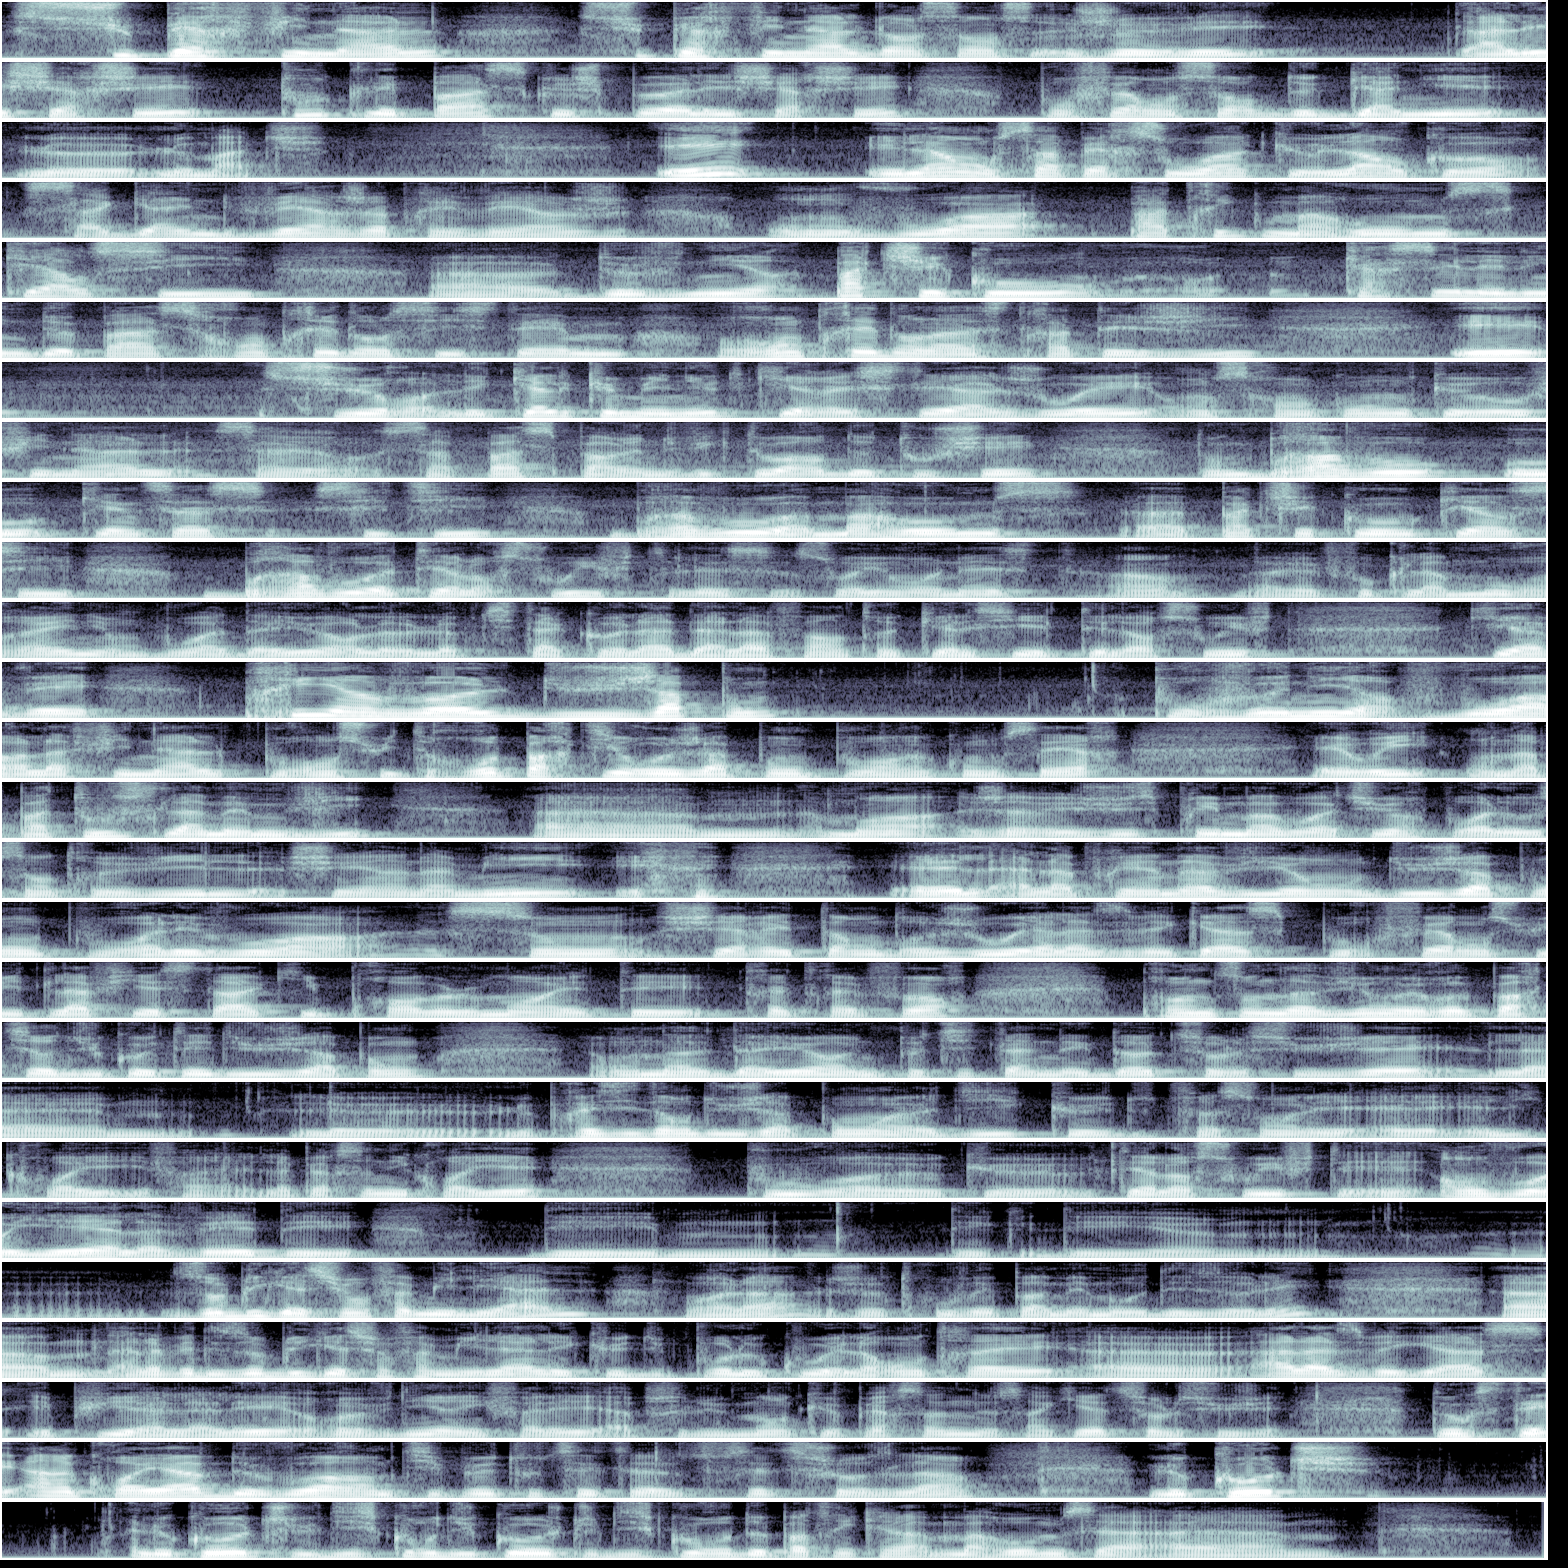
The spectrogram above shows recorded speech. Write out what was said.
super final, super final dans le sens je vais aller chercher toutes les passes que je peux aller chercher pour faire en sorte de gagner le, match. Et, et, là, on s'aperçoit que là encore, ça gagne verge après verge. On voit Patrick Mahomes, Kelsey euh, devenir Pacheco, casser les lignes de passe, rentrer dans le système, rentrer dans la stratégie. Et sur les quelques minutes qui restaient à jouer, on se rend compte qu'au final, ça, passe par une victoire de toucher. Donc bravo au Kansas City, bravo à Mahomes, à Pacheco, Kelsey, bravo à Taylor Swift, soyons honnêtes. Hein. Il faut que l'amour règne. On voit d'ailleurs la petite accolade à la fin entre Kelsey et Taylor Swift, qui avait pris un vol du Japon pour venir voir la finale, pour ensuite repartir au Japon pour un concert. Et oui, on n'a pas tous la même vie. Euh, moi, j'avais juste pris ma voiture pour aller au centre-ville chez un ami. Elle, elle a pris un avion du Japon pour aller voir son cher et tendre jouer à Las Vegas pour faire ensuite la fiesta qui probablement été très très fort. Prendre son avion et repartir du côté du Japon. On a d'ailleurs une petite anecdote sur le sujet. le, président du Japon a dit que de toute façon, elle, y croyait, enfin, la personne y croyait pour euh, que Taylor Swift ait envoyé. Elle avait des, des, des, euh, obligations familiales. Voilà, je ne trouvais pas mes mots, désolé. Euh, elle avait des obligations familiales et que pour le coup, elle rentrait à Las Vegas et puis elle allait revenir. Il fallait absolument que personne ne s'inquiète sur le sujet. Donc c'était incroyable de voir un petit peu toute cette, chose-là. Le coach le coach, le discours du coach, le discours de Patrick Mahomes à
